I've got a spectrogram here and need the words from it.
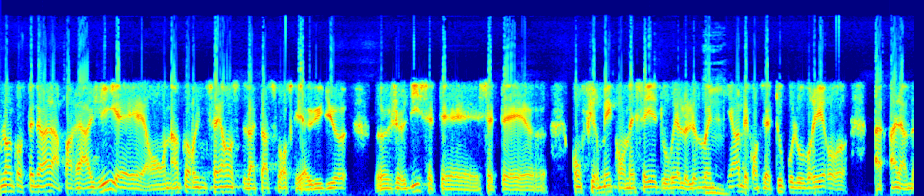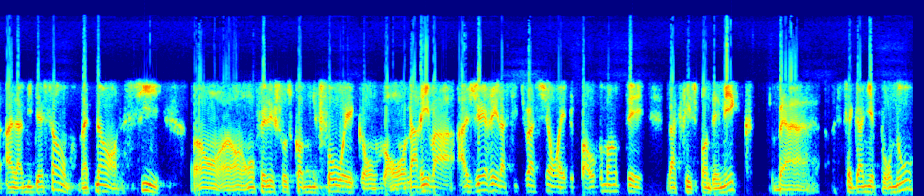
Le Conseil fédéral n'a pas réagi et on a encore une séance de la task force qui a eu lieu euh, jeudi. C'était c'était euh, confirmé qu'on essayait d'ouvrir le level mmh. et qu'on faisait tout pour l'ouvrir euh, à, la, à la mi-décembre. Maintenant, si on, fait les choses comme il faut et qu'on on arrive à, à, gérer la situation et ne pas augmenter la crise pandémique, ben c'est gagné pour nous,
